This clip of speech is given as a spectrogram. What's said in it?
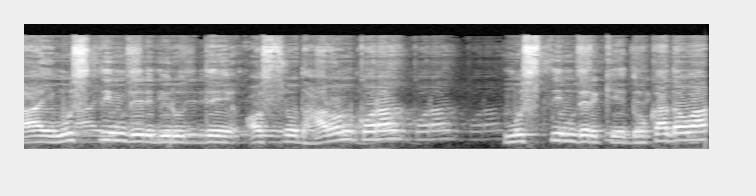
তাই মুসলিমদের বিরুদ্ধে অস্ত্র ধারণ করা, মুসলিমদেরকে ধোকা দেওয়া,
